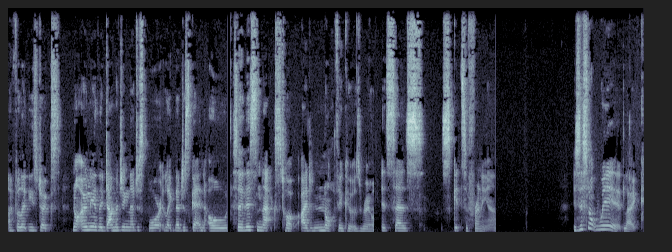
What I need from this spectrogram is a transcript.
I feel like these jokes not only are they damaging, they're just boring, like they're just getting old. So this next top, I did not think it was real. It says schizophrenia. Is this not weird? Like,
